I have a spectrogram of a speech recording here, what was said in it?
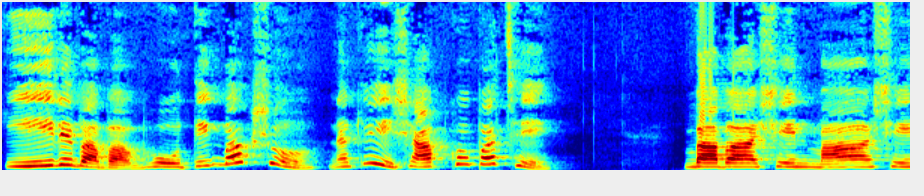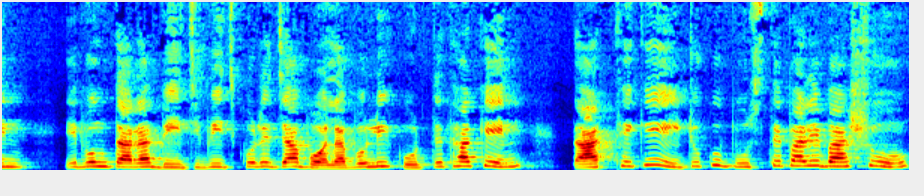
কী রে বাবা, ভৌতিক বাক্স? নাকি সাপ খোপ আছে? বাবা আসেন, মা আসেন এবং তারা বীজ বীজ করে যা বলা বলি করতে থাকেন, তার থেকে এইটুকু বুঝতে পারে বাসু,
